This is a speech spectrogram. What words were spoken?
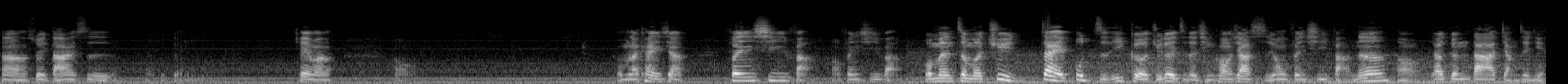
那所以答案是 f 等于，可以吗？好，我们来看一下分析法。好，分析法，我们怎么去在不止一个绝对值的情况下使用分析法呢？好，要跟大家讲这点。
